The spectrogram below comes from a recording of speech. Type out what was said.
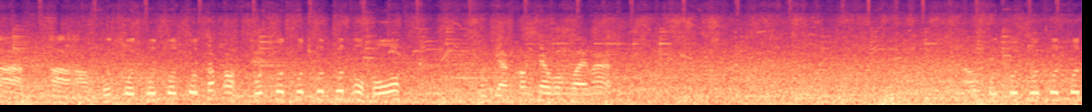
อ่าอ่าอ่าขุดขุดขุดขุดขุดครับอ๋อขุดขุดขุดขุดขุดโอ้โหขุดอย่างคล่องแคล่วว่องไวมาก เอาขุดขุดขุดขุดขุด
